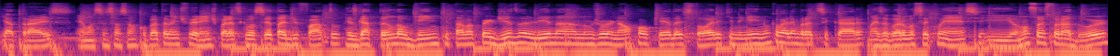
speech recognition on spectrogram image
e atrás, é uma sensação completamente diferente. Parece que você está de fato resgatando alguém que estava perdido ali na, num jornal qualquer da história que ninguém nunca vai lembrar desse cara, mas agora você conhece. E eu não sou historiador,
